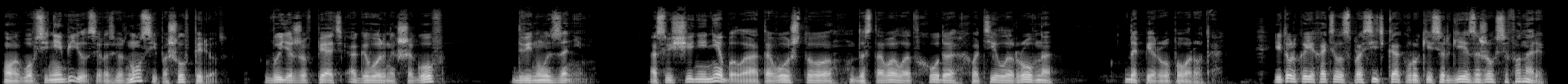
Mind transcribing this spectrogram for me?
Он вовсе не обиделся, развернулся и пошел вперед. Выдержав пять оговоренных шагов, двинулась за ним. Освещения не было, а того, что доставало от входа, хватило ровно до первого поворота. И только я хотела спросить, как в руке Сергея зажегся фонарик.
